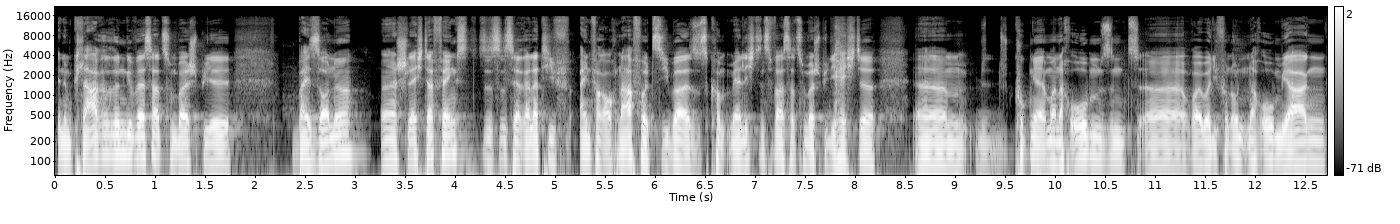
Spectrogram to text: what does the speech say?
in einem klareren Gewässer, zum Beispiel bei Sonne, äh, schlechter fängst, das ist ja relativ einfach auch nachvollziehbar. Also es kommt mehr Licht ins Wasser, zum Beispiel die Hechte ähm, gucken ja immer nach oben, sind äh, Räuber, die von unten nach oben jagen.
